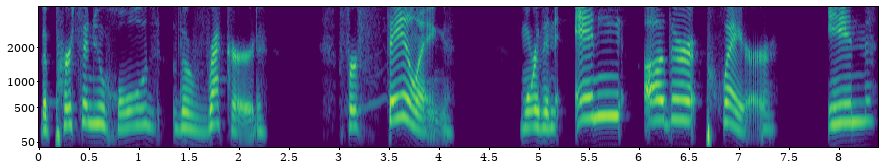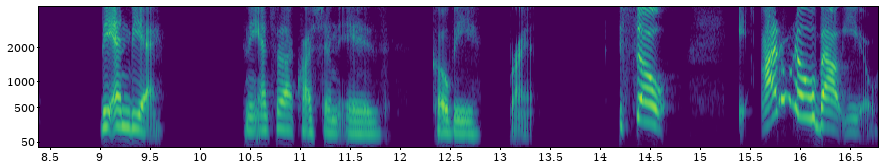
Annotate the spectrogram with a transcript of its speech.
The person who holds the record for failing more than any other player in the NBA. And the answer to that question is Kobe Bryant. So I don't know about you,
